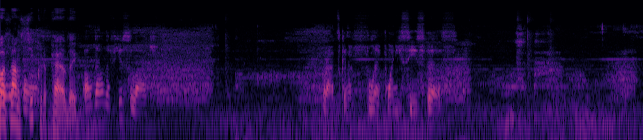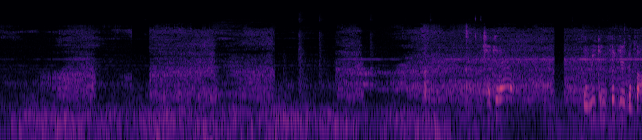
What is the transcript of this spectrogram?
Oh, I found a secret apparently. All down the fuselage. Brad's gonna flip when he sees this. Check it out. They reconfigured the bomb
